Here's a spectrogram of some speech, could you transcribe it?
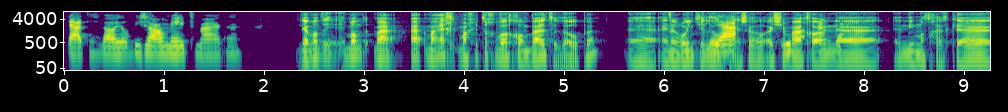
ja, het is wel heel bizar om mee te maken. Ja, want, want maar, eh, maar eigenlijk mag je toch wel gewoon buiten lopen eh, en een rondje lopen Ja. en zo. Als je maar gewoon eh, niemand gaat eh,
